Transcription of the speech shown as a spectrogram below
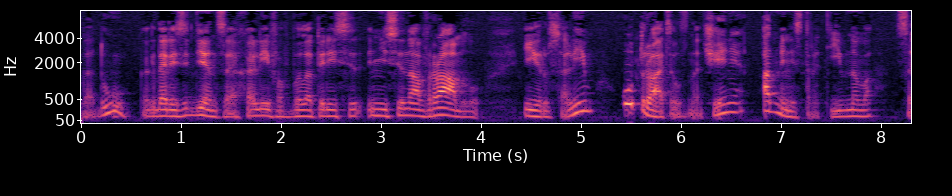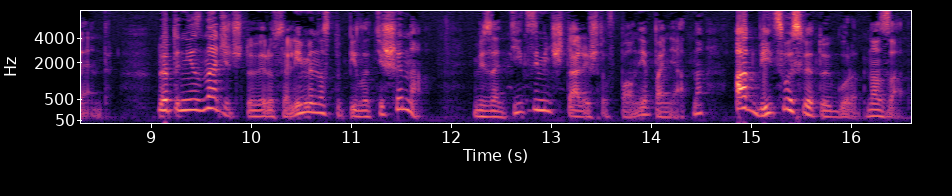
году, когда резиденция халифов была перенесена в Рамлу, Иерусалим утратил значение административного центра. Но это не значит, что в Иерусалиме наступила тишина. Византийцы мечтали, что вполне понятно, отбить свой святой город назад.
